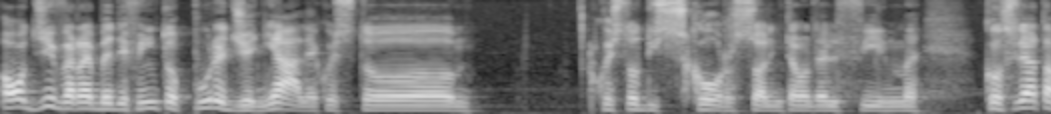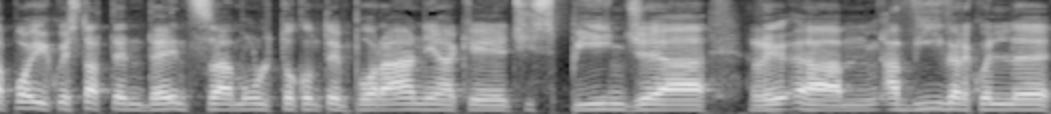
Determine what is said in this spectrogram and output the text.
oggi verrebbe definito pure geniale questo, questo discorso all'interno del film. Considerata poi questa tendenza molto contemporanea che ci spinge a, a, a vivere quel,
